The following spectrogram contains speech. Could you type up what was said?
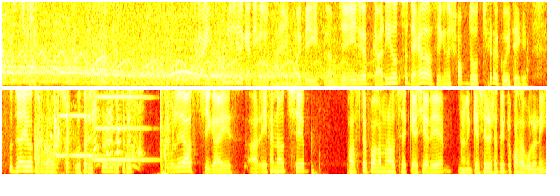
শব্দ হচ্ছে কিসের? Guys, পুলিশের গাড়ি গেল ভাই আমি ভয় পেয়ে গেছিলাম যে এই জায়গায় গাড়ি হচ্ছে দেখা যাচ্ছে কিন্তু শব্দ হচ্ছে এটা কই থেকে? তো যাই হোক আমরা হচ্ছে গ্রোসারি স্টোরের ভিতরে চলে আসছি গাইস আর এখানে হচ্ছে ফার্স্ট অফ অল আমরা হচ্ছে ক্যাশিয়ারে মানে ক্যাশিয়ারের সাথে একটু কথা বলে নিই।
